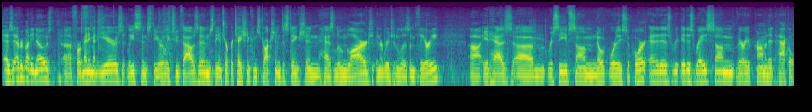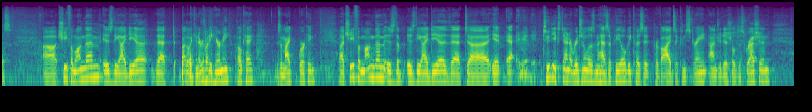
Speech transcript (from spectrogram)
As everybody knows, uh, for many, many years, at least since the early 2000s, the interpretation construction distinction has loomed large in originalism theory. Uh, it has um, received some noteworthy support, and it, is, it has raised some very prominent hackles. Uh, chief among them is the idea that, by the way, can everybody hear me okay? Is the mic working? Uh, chief among them is the is the idea that uh, it, it, to the extent originalism has appeal because it provides a constraint on judicial discretion.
